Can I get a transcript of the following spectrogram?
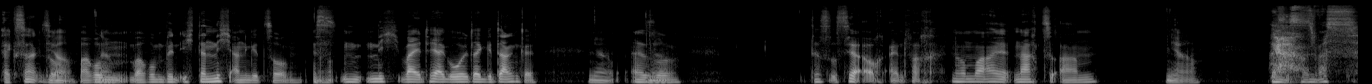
Exakt, So, ja. warum, warum bin ich dann nicht angezogen? Ist ein nicht weit hergeholter Gedanke. Ja. ja. Also, das ist ja auch einfach normal nachzuahmen. Ja. Ja, und was,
